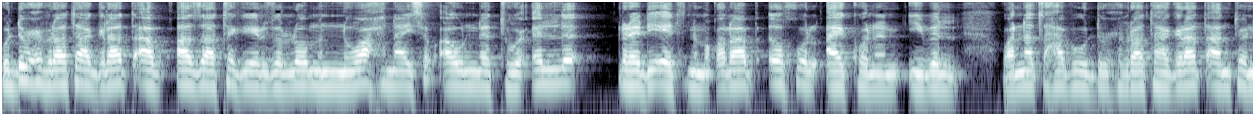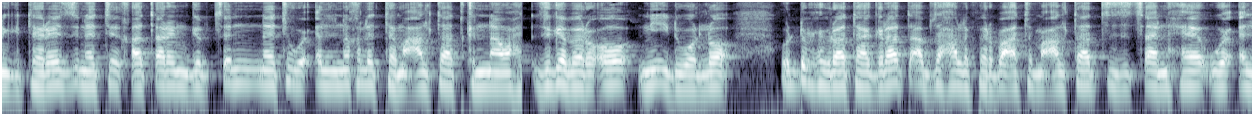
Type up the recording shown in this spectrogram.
ውድብ ሕብራት ሃገራት ኣብ ቓዛ ተገይሩ ዘሎ ምንዋሕ ናይ ሰብኣውነት ውዕል ረድኤት ንምቕራብ እኹል ኣይኮነን ይብል ዋና ፀሓፊ ውድብ ሕብራት ሃገራት ኣንቶኒ ጉተሬዝ ነቲ ቀጠርን ግብፅን ነቲ ውዕል ንክልተ መዓልትታት ክናዋሕ ዝገበረኦ ንኢድዎ ኣሎ ውድብ ሕቡራት ሃገራት ኣብ ዝሓለፈ ኣርባዕተ መዓልታት ዝጸንሐ ውዕል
